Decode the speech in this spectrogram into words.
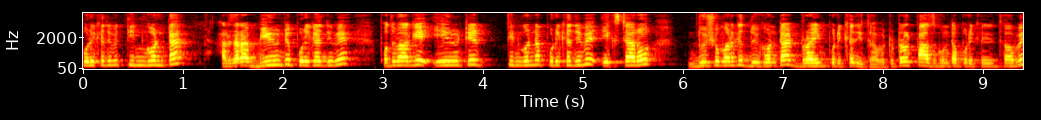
পরীক্ষা দেবে তিন ঘণ্টা, আর যারা বি ইউনিটে পরীক্ষা দিবে, প্রথমে আগে এই ইউনিটের তিন ঘণ্টা পরীক্ষা দিবে এক্সট্রা আরও দুশো মার্কের দুই ঘণ্টা ড্রয়িং পরীক্ষা দিতে হবে। টোটাল পাঁচ ঘণ্টা পরীক্ষা দিতে হবে,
